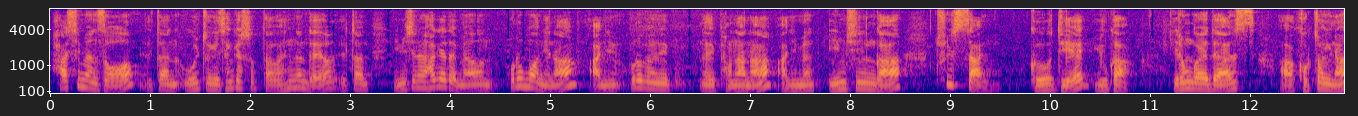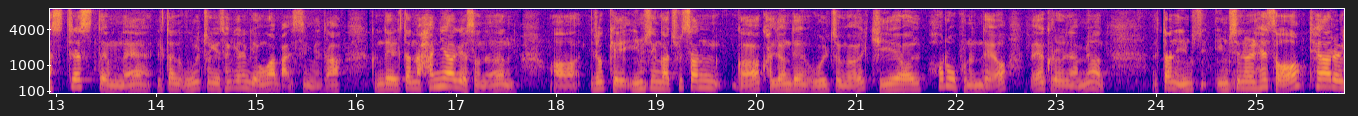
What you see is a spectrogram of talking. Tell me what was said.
하시면서 일단 우울증이 생겼었다고 했는데요. 일단 임신을 하게 되면 호르몬이나 아니 호르몬의 변화나 아니면 임신과 출산 그 뒤에 육아 이런 거에 대한 스- 아, 걱정이나 스트레스 때문에 일단 우울증이 생기는 경우가 많습니다. 근데 일단 한의학에서는 어, 이렇게 임신과 출산과 관련된 우울증을 기혈허로 보는데요. 왜 그러냐면 일단 임신, 임신 을 해서 태아를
